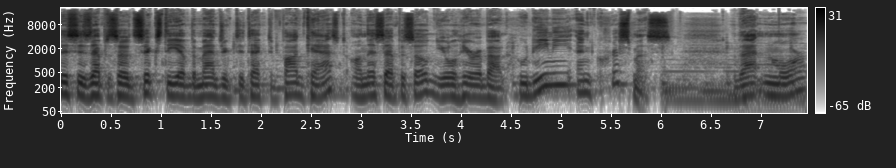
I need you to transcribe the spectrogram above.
This is episode 60 of the Magic Detective Podcast. On this episode, you'll hear about Houdini and Christmas. That and more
